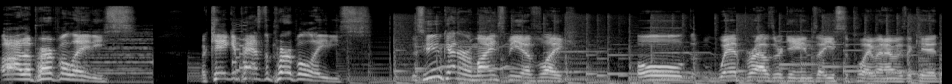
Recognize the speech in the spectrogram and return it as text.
Oh, the purple ladies! I can't get past the purple ladies. This game kind of reminds me of like old web browser games I used to play when I was a kid.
